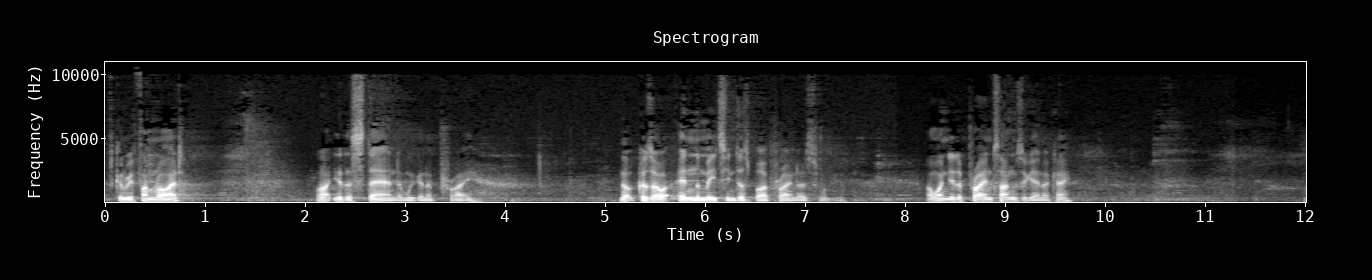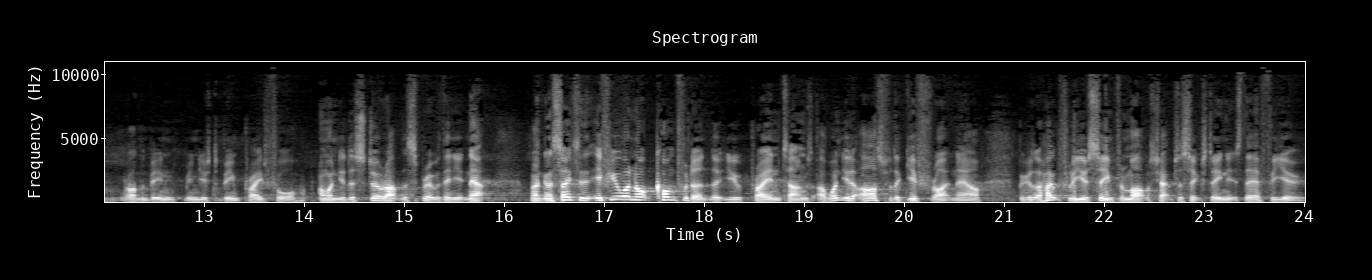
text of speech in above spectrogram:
It's going to be a fun ride. I'd like you to stand and we're going to pray. Not because I end the meeting just by praying. I just want you. I want you to pray in tongues again, okay? rather than being, being used to being prayed for. I want you to stir up the Spirit within you. Now, I'm going to say to you, if you are not confident that you pray in tongues, I want you to ask for the gift right now because hopefully you've seen from Mark chapter 16, it's there for you.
